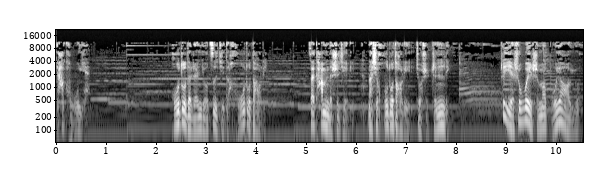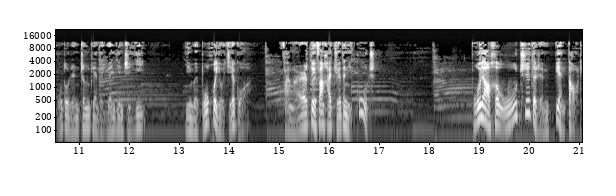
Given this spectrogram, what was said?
哑口无言。糊涂的人有自己的糊涂道理，在他们的世界里，那些糊涂道理就是真理。这也是为什么不要与糊涂人争辩的原因之一，因为不会有结果，反而对方还觉得你固执。不要和无知的人辩道理。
